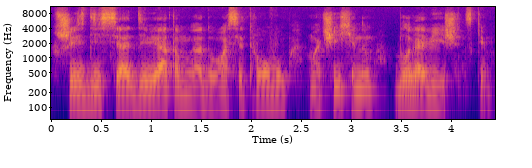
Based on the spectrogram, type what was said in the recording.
в 69 году Осетровым, Мачихиным, Благовещенским.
